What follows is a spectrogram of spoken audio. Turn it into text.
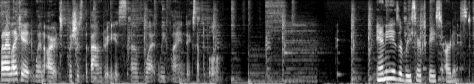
But I like it when art pushes the boundaries of what we find acceptable. Ani is a research-based artist.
